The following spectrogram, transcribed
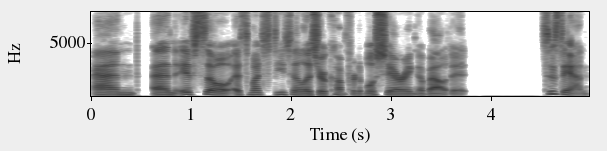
And and if so, as much detail as you're comfortable sharing about it. Suzanne.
